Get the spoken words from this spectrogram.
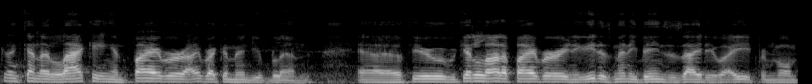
kind of lacking in fiber, I recommend you blend. Uh, if you get a lot of fiber and you eat as many beans as I do, I eat from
